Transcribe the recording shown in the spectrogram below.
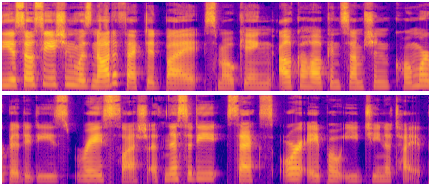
The association was not affected by smoking, alcohol consumption, comorbidities, race slash ethnicity, sex, or ApoE genotype.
